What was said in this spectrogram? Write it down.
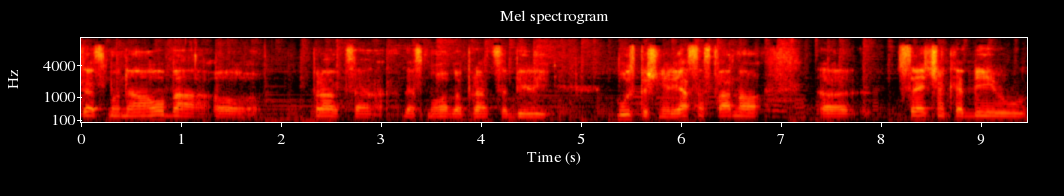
da smo na oba o, pravca, da smo oba pravca bili uspešni, jer ja sam stvarno uh, srećan kad mi u,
